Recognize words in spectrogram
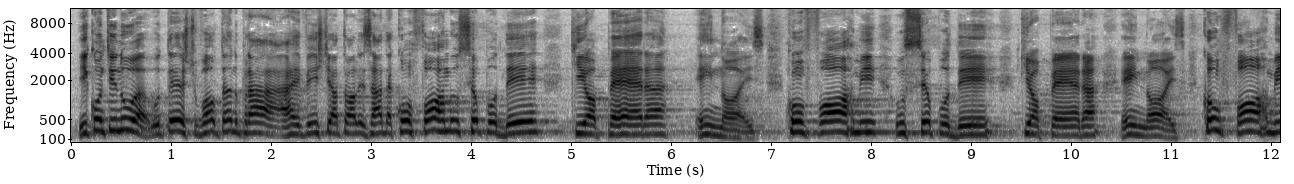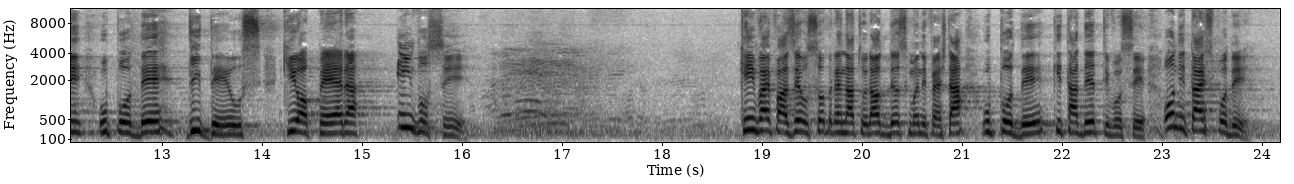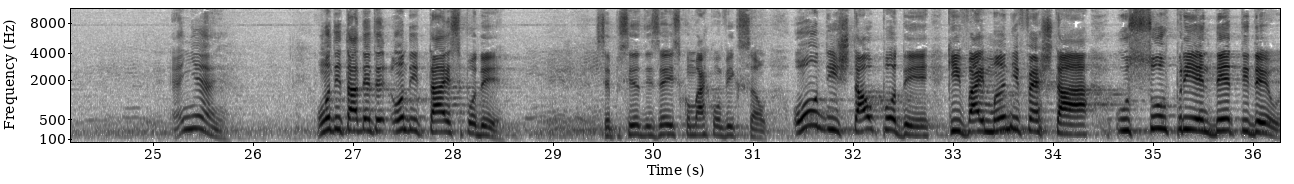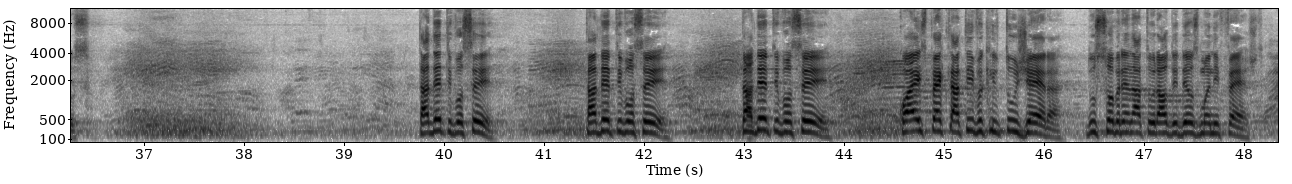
E continua o texto, voltando para a revista atualizada, conforme o seu poder que opera em nós, conforme o seu poder que opera em nós, conforme o poder de Deus que opera em você. Quem vai fazer o sobrenatural de Deus se manifestar? O poder que está dentro de você. Onde está esse poder? Onde está onde tá esse poder? Você precisa dizer isso com mais convicção. Onde está o poder que vai manifestar o surpreendente de Deus? Está dentro de você? Está dentro de você? Está dentro de você? Qual é a expectativa que tu gera do sobrenatural de Deus manifesto?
